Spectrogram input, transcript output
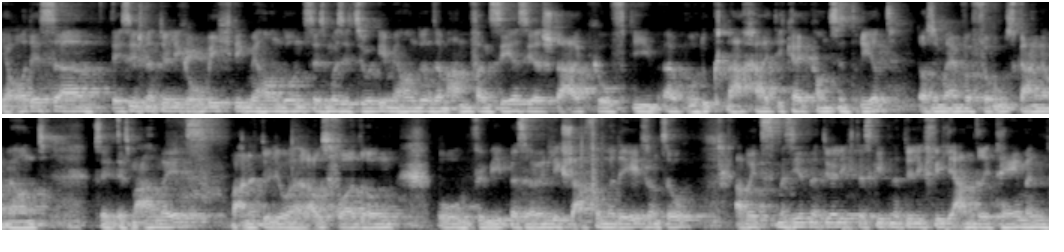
Ja, das, äh, das ist natürlich auch wichtig. Wir haben uns, das muss ich zugeben, wir haben uns am Anfang sehr, sehr stark auf die äh, Produktnachhaltigkeit konzentriert. Da sind wir einfach vorausgegangen. Wir haben gesagt, das machen wir jetzt. War natürlich auch eine Herausforderung. Oh, für mich persönlich schaffen wir das und so. Aber jetzt, man sieht natürlich, es gibt natürlich viele andere Themen,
